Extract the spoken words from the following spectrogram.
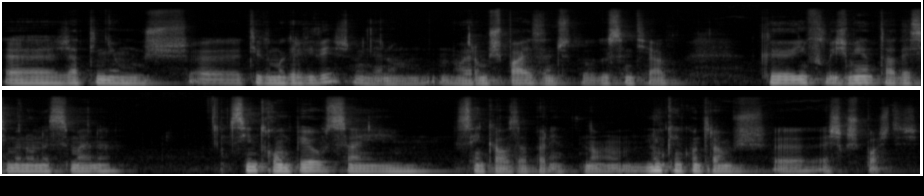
Uh, já tínhamos uh, tido uma gravidez, ainda não, não éramos pais antes do, do, Santiago, que infelizmente à 19 semana se interrompeu sem, sem causa aparente. Não, nunca encontramos uh, as respostas.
